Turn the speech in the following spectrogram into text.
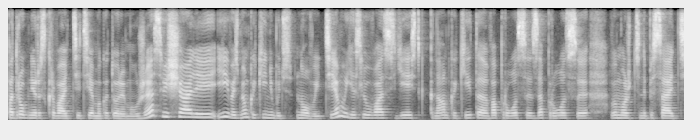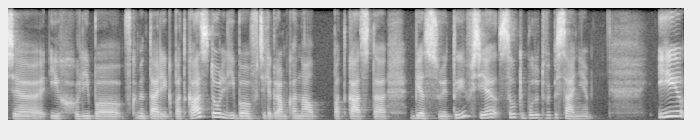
подробнее раскрывать те темы, которые мы уже освещали, и возьмем какие-нибудь новые темы. Если у вас есть к нам какие-то вопросы, запросы, вы можете написать э, их либо в комментарии к подкасту, либо в телеграм-канал подкаста «Без суеты». Все ссылки будут в описании. И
